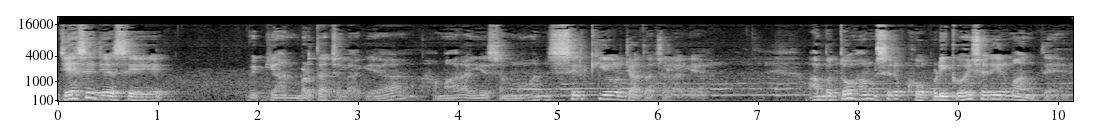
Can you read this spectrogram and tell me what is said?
जैसे जैसे विज्ञान बढ़ता चला गया, हमारा ये सम्मोहन सिर की ओर जाता चला गया। अब तो हम सिर्फ़ खोपड़ी को ही शरीर मानते हैं।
